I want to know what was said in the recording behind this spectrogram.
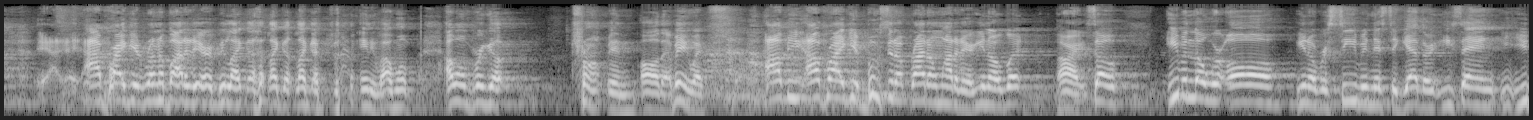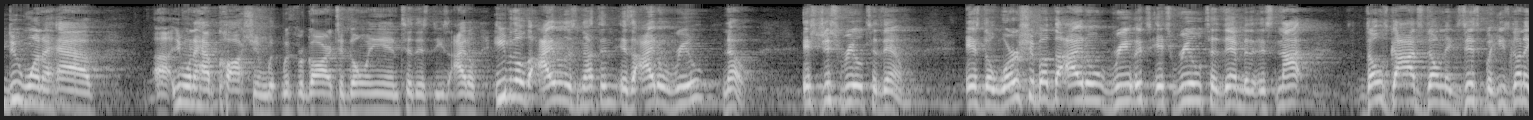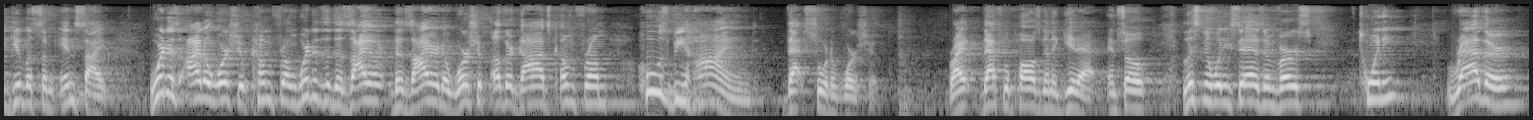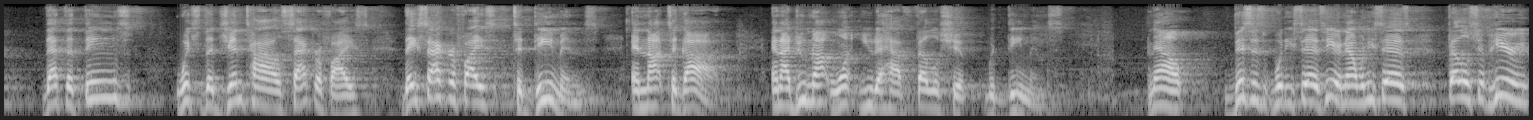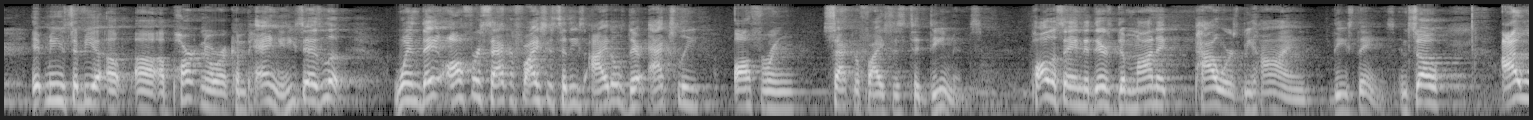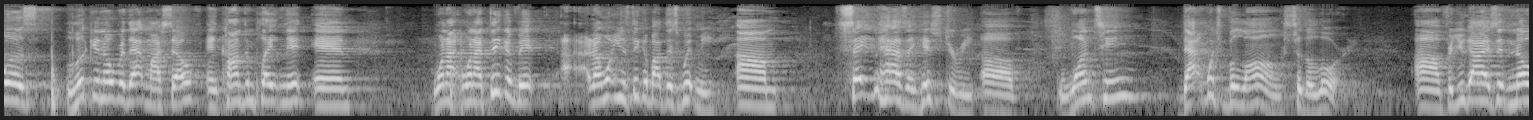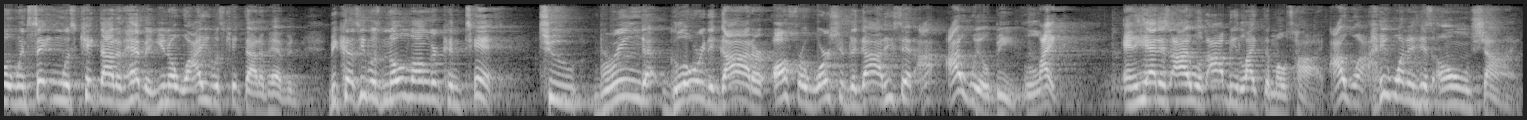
I probably get run up out of there and be like a, like a like a anyway. I won't I won't bring up Trump and all that. But anyway, I'll be I'll probably get boosted up right on out of there, you know. But all right, so even though we're all you know receiving this together, he's saying you do want to have uh, you want to have caution with, with regard to going into this these idols. Even though the idol is nothing, is the idol real? No, it's just real to them. Is the worship of the idol real? It's it's real to them. It's not. Those gods don't exist, but He's going to give us some insight. Where does idol worship come from? Where does the desire desire to worship other gods come from? Who's behind that sort of worship? Right? That's what Paul's going to get at. And so, listen to what he says in verse 20. Rather, that the things which the Gentiles sacrifice, they sacrifice to demons and not to God. And I do not want you to have fellowship with demons. Now, this is what he says here. Now, when he says fellowship here, it means to be a, a, a partner or a companion. He says, look, when they offer sacrifices to these idols, they're actually offering sacrifices to demons. Paul is saying that there's demonic powers behind these things. And so I was looking over that myself and contemplating it. And when I when I think of it, and I want you to think about this with me, um, Satan has a history of wanting that which belongs to the Lord. Um, for you guys that know, when Satan was kicked out of heaven, you know why he was kicked out of heaven? Because he was no longer content to bring glory to God or offer worship to God. He said, I, I will be like and he had his eye was, I'll be like the Most High. I want, he wanted his own shine.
